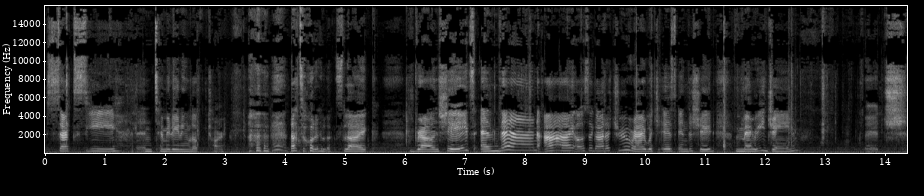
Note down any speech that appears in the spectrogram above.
sexy intimidating look. Char. That's what it looks like brown shades. And then i also got a true red which is in the shade mary jane which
